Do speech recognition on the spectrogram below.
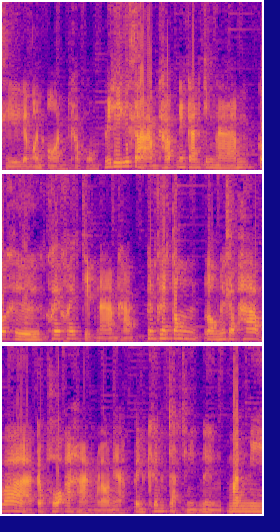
สีเหลืองอ่อนๆครับผมวิธีที่3ครับในการกินน้ำก็คือค่อยๆจิบน้ำครับเพื่อนๆต้องลองนึกสภาพว่ากระเพาะอาหารของเราเนี่ยเป็นเครื่องจักรชนิดหนึ่งมันมี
